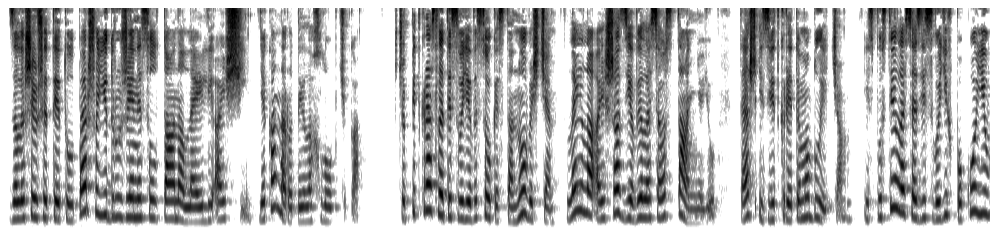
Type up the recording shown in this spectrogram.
залишивши титул першої дружини султана Лейлі Айші, яка народила хлопчика. Щоб підкреслити своє високе становище, Лейла Айша з'явилася останньою, теж із відкритим обличчям, і спустилася зі своїх покоїв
